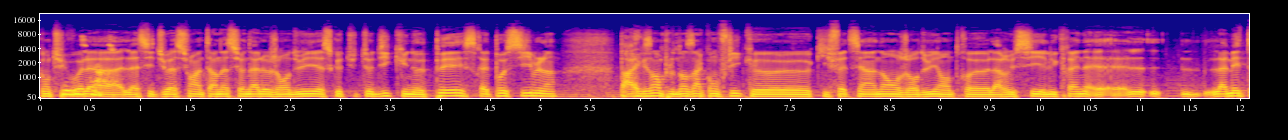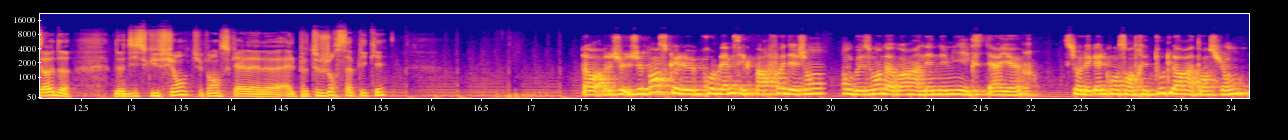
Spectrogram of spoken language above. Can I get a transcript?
quand tu Oui, vois la situation internationale aujourd'hui, est-ce que tu te dis qu'une paix serait possible? Par exemple, dans un conflit qui fête ses un an aujourd'hui entre la Russie et l'Ukraine, euh, euh, la méthode de discussion, tu penses qu'elle elle- elle peut toujours s'appliquer? Alors, je pense que le problème, c'est que parfois des gens ont besoin d'avoir un ennemi extérieur sur lequel concentrer toute leur attention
